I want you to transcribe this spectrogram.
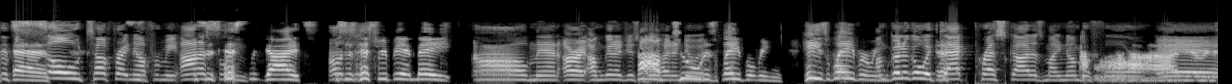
just. It's so tough right now for me. This Honestly. is history, guys. I'll This is history being made. Oh man. All right, I'm gonna just go ahead and do Jude it. is wavering. He's wavering. I'm gonna go with Dak Prescott as my number four. Ah, there it Yeah,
